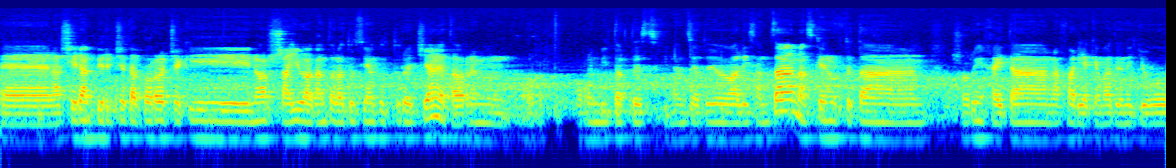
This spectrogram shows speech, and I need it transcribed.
eh, hasieran pirritxe eta porrotxekin hor saioak antolatu zian kulturetxean, eta horren hor, horren bitartez finantziatu gali izan zen, azken urtetan sorrin jaitan afariak ematen ditugu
